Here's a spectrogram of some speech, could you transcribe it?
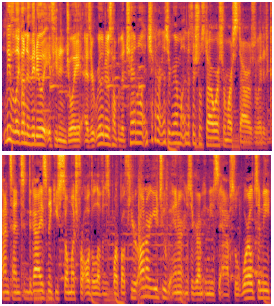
Leave a like on the video if you'd enjoy it, as it really does help with the channel, and check out our Instagram, Unofficial Star Wars, for more Star Wars related content. And guys, thank you so much for all the love and support, both here on our YouTube and our Instagram. It means the absolute world to me.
